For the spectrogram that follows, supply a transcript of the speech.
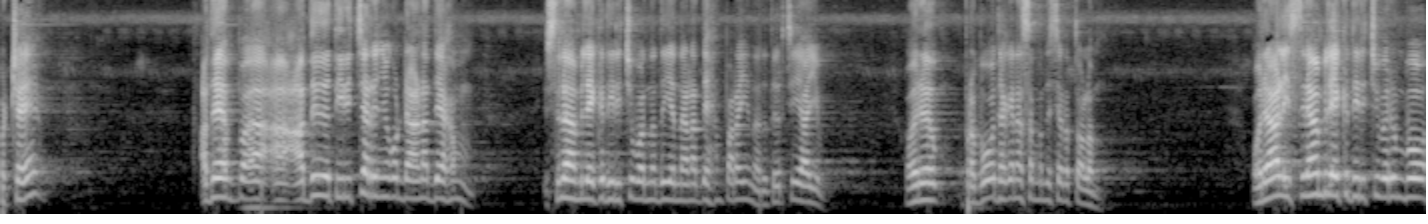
പക്ഷേ അദ്ദേഹം അത് തിരിച്ചറിഞ്ഞുകൊണ്ടാണ് അദ്ദേഹം ഇസ്ലാമിലേക്ക് തിരിച്ചു വന്നത് എന്നാണ് അദ്ദേഹം പറയുന്നത് തീർച്ചയായും. ഒരു പ്രബോധകനെ സംബന്ധിച്ചിടത്തോളം ഒരാൾ ഇസ്ലാമിലേക്ക് തിരിച്ചു വരുമ്പോൾ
